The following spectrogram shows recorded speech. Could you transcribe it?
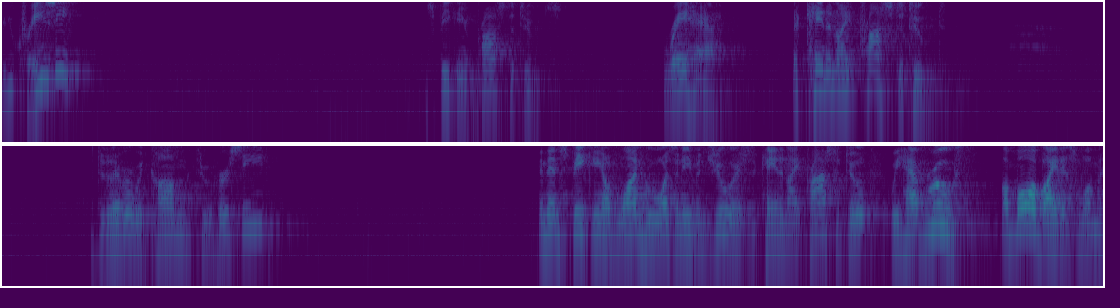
Are you crazy? Speaking of prostitutes, Rahab, a Canaanite prostitute. The deliverer would come through her seed? And then, speaking of one who wasn't even Jewish, a Canaanite prostitute, we have Ruth, a Moabitess woman.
